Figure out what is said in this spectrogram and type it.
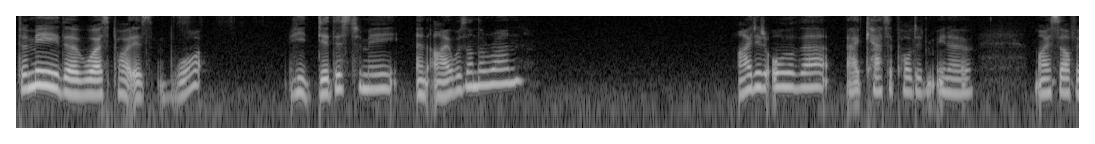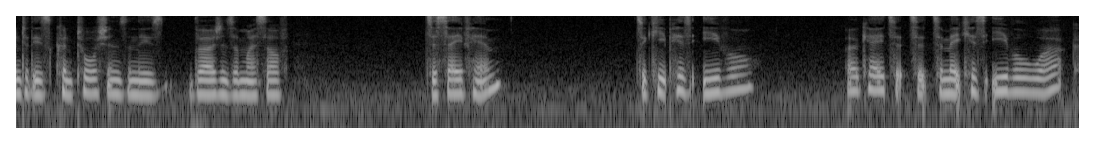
For me, the worst part is what? He did this to me and I was on the run? I did all of that. I catapulted, you know, myself into these contortions and these versions of myself to save him, to keep his evil okay, to, to, to make his evil work.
